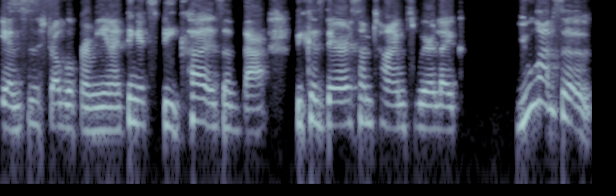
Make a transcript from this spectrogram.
yeah, this is a struggle for me. And I think it's because of that. Because there are some times where like you have to,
